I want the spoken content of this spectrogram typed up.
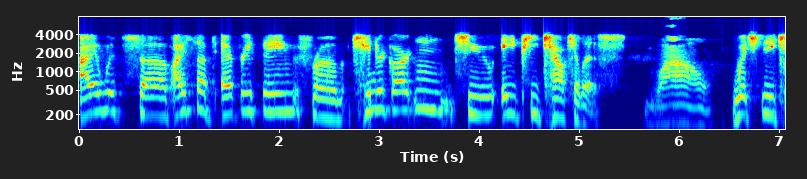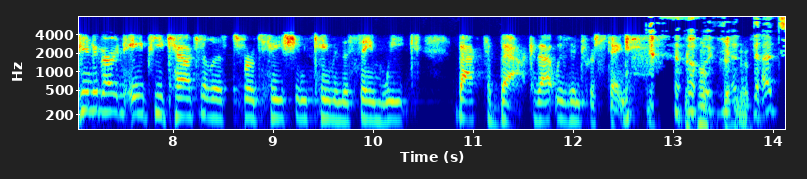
I would sub I subbed everything from kindergarten to AP calculus Wow. which the kindergarten AP calculus rotation came in the same week back to back. That was interesting. oh, yeah, that's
